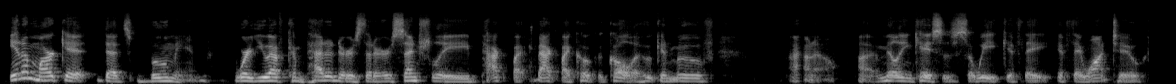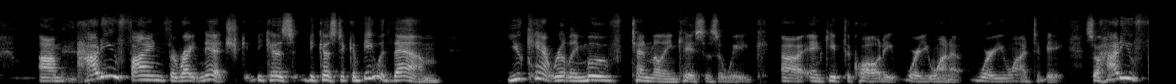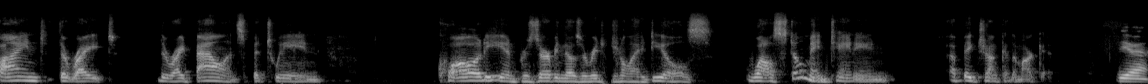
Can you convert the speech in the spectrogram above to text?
in a market that's booming, where you have competitors that are essentially packed by, backed by Coca-Cola who can move, I don't know, a million cases a week if they if they want to. Um, how do you find the right niche? Because because to compete with them, you can't really move 10 million cases a week uh, and keep the quality where you want to where you want it to be. So how do you find the right the right balance between quality and preserving those original ideals while still maintaining a big chunk of the market? Yeah.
